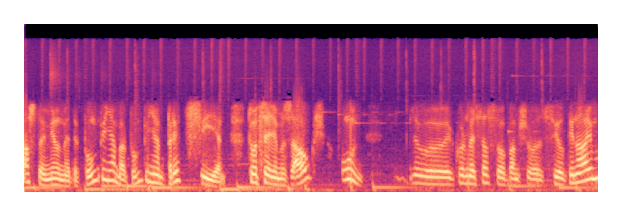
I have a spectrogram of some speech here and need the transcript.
8 mm pumpiņām ar pumpiņām pret sienu. To ceļam uz augšu un kur mēs sastopam šo siltinājumu,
